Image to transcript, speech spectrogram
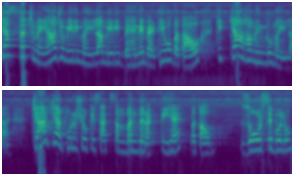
क्या सच में यहाँ जो मेरी महिला, मेरी बहनें बैठी वो बताओ कि क्या हम हिंदू महिला है? चार चार पुरुषों के साथ संबंध रखती है, बताओ, ज़ोर से बोलो।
